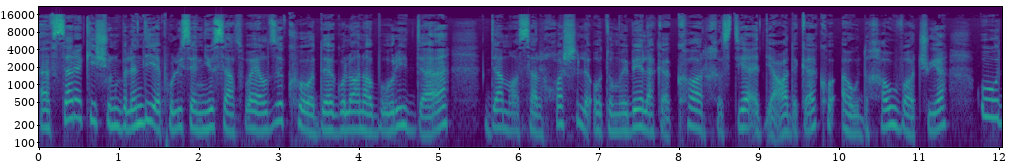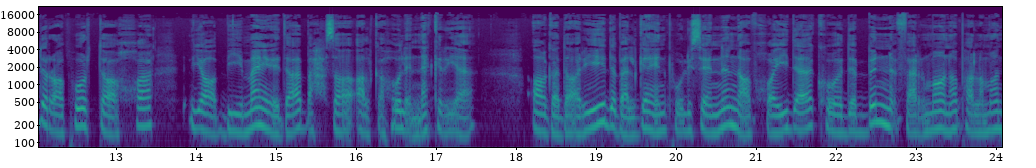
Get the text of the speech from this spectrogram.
افسر کیشون بلندی پولیس نیو ساوت ویلز کو ده گلانا بوری ده دما سرخوش ل که کار خستیه ادعا دکه که او دخو واچویه او ده راپورتا خو یا بیمه ده بحثا الکهول نکریه. آگاداری د بلگین پولیس نافخوایی ده که ده بن فرمان پارلمان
